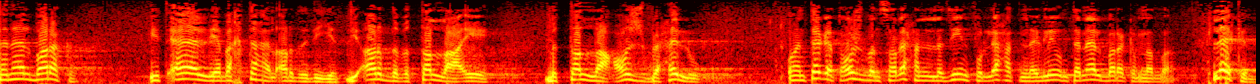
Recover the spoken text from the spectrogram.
تنال بركة. يتقال يا بختها الأرض دي دي أرض بتطلع إيه؟ بتطلع عشب حلو. وانتجت عشبا صالحا للذين فلحت من أجلهم تنال بركة من الله. لكن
